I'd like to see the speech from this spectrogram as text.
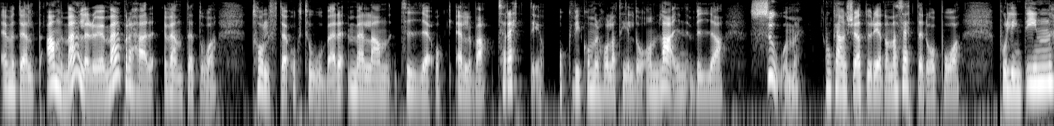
eventuellt anmäler och är med på det här eventet då 12 oktober mellan 10 och 11.30. Och vi kommer hålla till då online via Zoom. Och kanske att du redan har sett det då på, på LinkedIn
